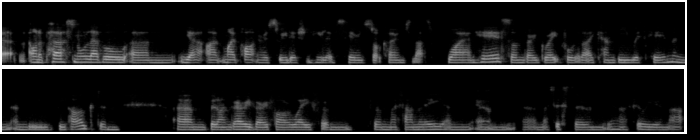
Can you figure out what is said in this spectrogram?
uh, on a personal level um, yeah I, my partner is swedish and he lives here in stockholm. So that's why i'm here. So i'm very grateful that i can be with him and, and be be hugged. And um, but i'm very very far away from from my family and, and uh, my sister and yeah i feel you in that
